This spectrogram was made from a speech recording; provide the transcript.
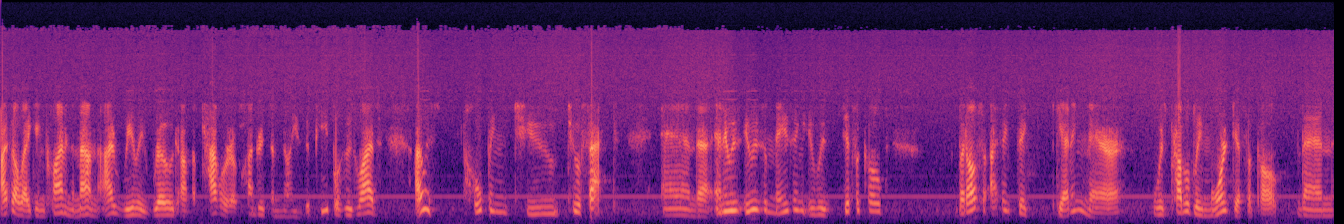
I felt like in climbing the mountain, I really rode on the power of hundreds of millions of people whose lives I was hoping to to affect. And uh, and it was it was amazing. It was difficult, but also I think that getting there was probably more difficult than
